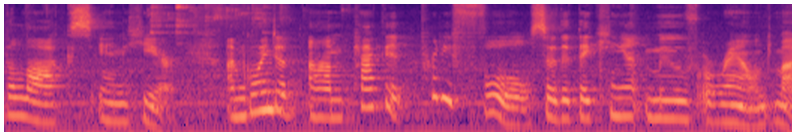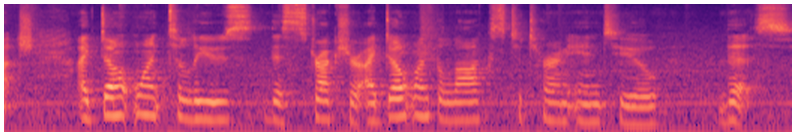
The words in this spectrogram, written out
the locks in here. I'm going to um, pack it pretty full so that they can't move around much. I don't want to lose this structure. I don't want the locks to turn into this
